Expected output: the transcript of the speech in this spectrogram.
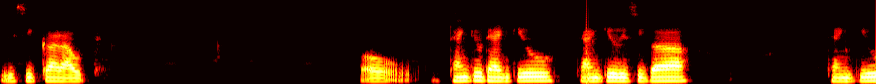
Rishika Raut ও thank you thank you thank you Rishika thank you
